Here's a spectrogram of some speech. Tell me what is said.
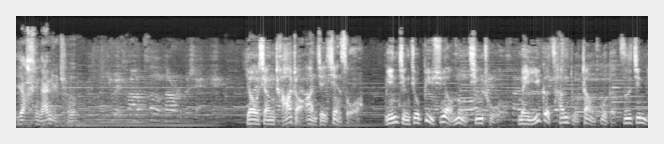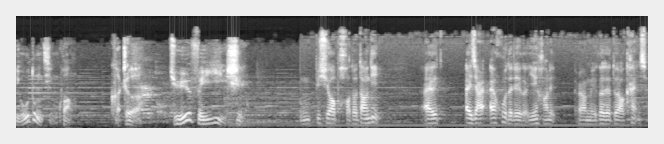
也很难捋清。因为他他能拿出这个现金。要想查找案件线索，民警就必须要弄清楚每一个参赌账户的资金流动情况。可这绝非易事，我们必须要跑到当地，挨挨家挨户的这个银行里，然后每个的都要看一下，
